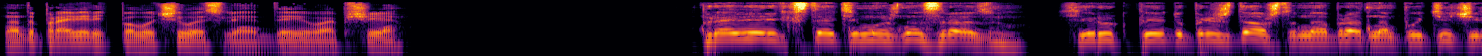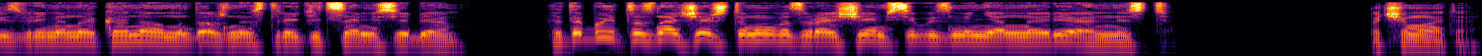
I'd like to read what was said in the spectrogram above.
«Надо проверить, получилось ли, да и вообще». «Проверить, кстати, можно сразу. Хирург предупреждал, что на обратном пути через временной канал мы должны встретить сами себя. Это будет означать, что мы возвращаемся в измененную реальность. «Почему это?»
